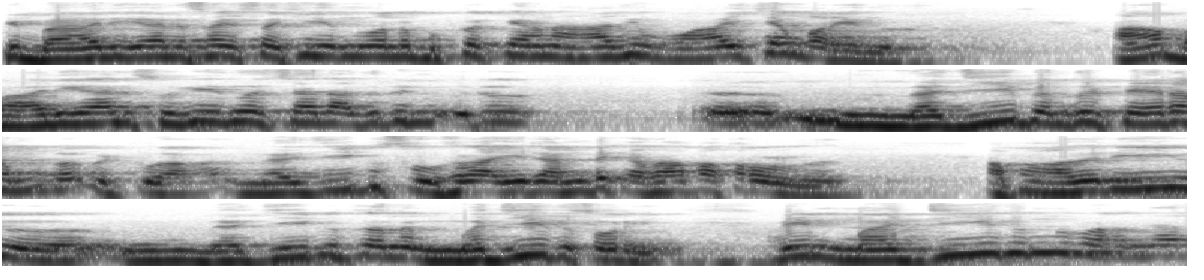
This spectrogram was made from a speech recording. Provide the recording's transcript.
ഈ ബാലികാല സഹി സഹി എന്ന് പറഞ്ഞ ബുക്കൊക്കെയാണ് ആദ്യം വായിക്കാൻ പറയുന്നത്. ആ ബാലികാല സുഖി എന്ന് വെച്ചാൽ അതൊരു ഒരു നജീബ് എന്തൊരു പേരം വിട്ടുക നജീബ് സുഹ്ര ഈ രണ്ട് കഥാപാത്രമുള്ളത് അപ്പോൾ അതിൽ ഈ നജീബ് തന്നെ മജീദ് സോറി ഈ മജീദ് എന്ന് പറഞ്ഞാൽ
